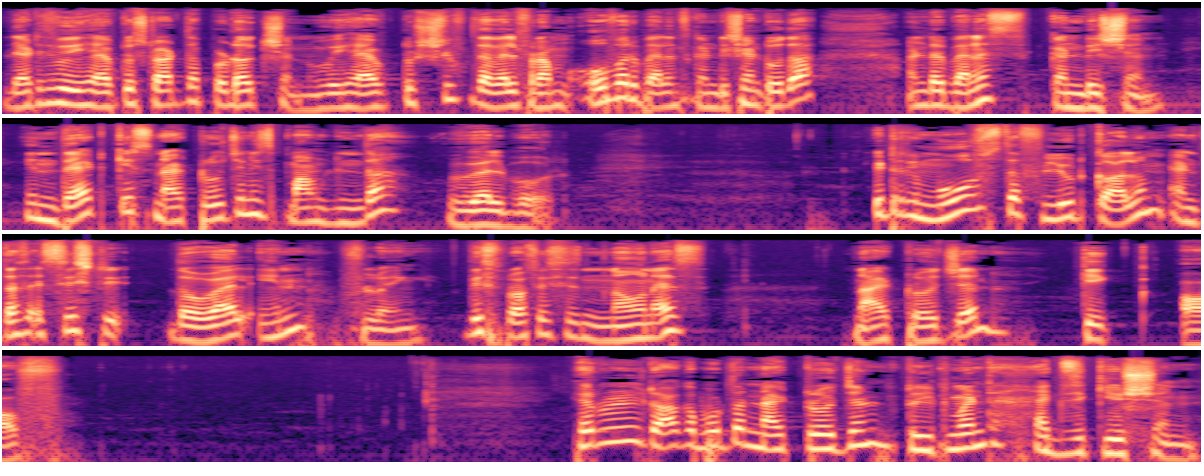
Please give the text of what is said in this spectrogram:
that is we have to start the production, we have to shift the well from overbalanced condition to the underbalanced condition. In that case, nitrogen is pumped in the well bore. It removes the fluid column and thus assists the well in flowing. This process is known as nitrogen off. Here we will talk about the nitrogen treatment execution.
